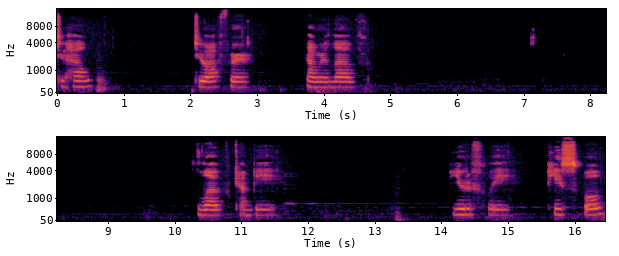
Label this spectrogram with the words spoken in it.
to help, to offer our love. Love can be beautifully peaceful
